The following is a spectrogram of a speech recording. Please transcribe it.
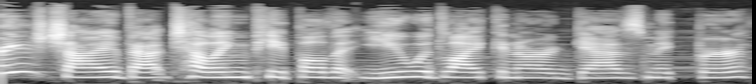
Are you shy about telling people that you would like an orgasmic birth?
